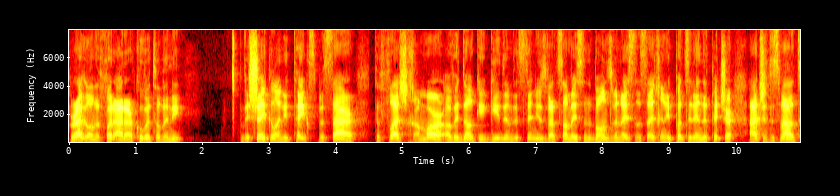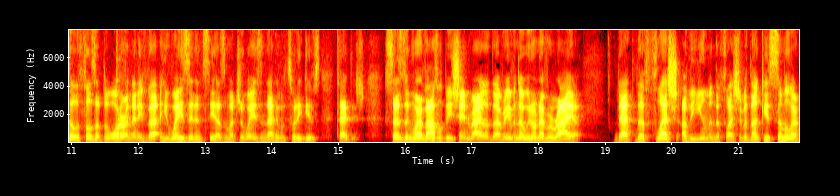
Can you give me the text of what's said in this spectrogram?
Beregel on the foot, Ad Arkuva till the knee. V'shekel and he takes besar, the flesh chamor of a donkey, gidim, the sinews, vatsames, and the bones, v'neis and and he puts it in the pitcher, achet to smell until it fills up the water, and then he he weighs it and see how much it weighs, and that's what he gives tagdish. Says the Gemara, v'afal pi shein raya even though we don't have a raya, that the flesh of a human, the flesh of a donkey is similar,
